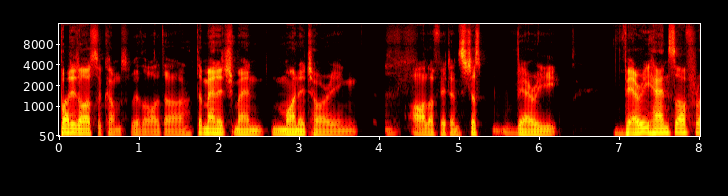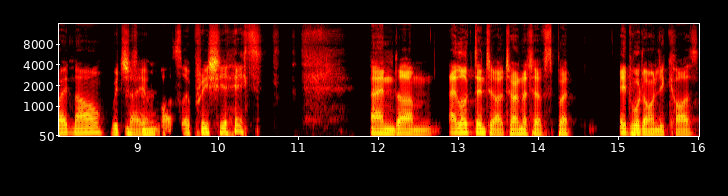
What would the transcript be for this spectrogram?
but it also comes with all the the management, monitoring, Mm. all of it, and it's just very, very hands off right now, which Mhm. I also appreciate. And um, I looked into alternatives, but it would only cost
